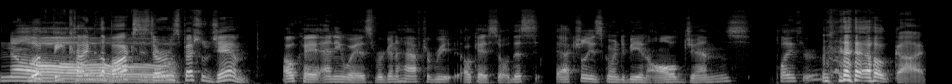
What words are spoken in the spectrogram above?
No. Look, be kind to the boxes. They're a special gem. Okay, anyways, we're gonna have to re. Okay, so this actually is going to be an all gems playthrough. oh God,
